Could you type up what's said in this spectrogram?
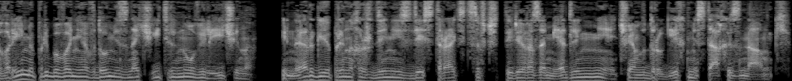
время пребывания в доме значительно увеличено. Энергия при нахождении здесь тратится в четыре раза медленнее, чем в других местах изнанки.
